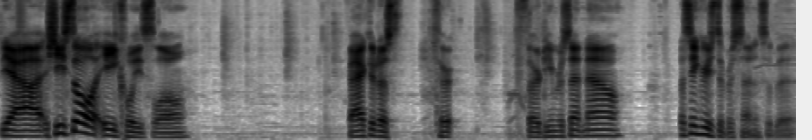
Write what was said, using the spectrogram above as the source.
Yeah, she's still equally slow. Back to just 13% now. Let's increase the percentage a bit.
